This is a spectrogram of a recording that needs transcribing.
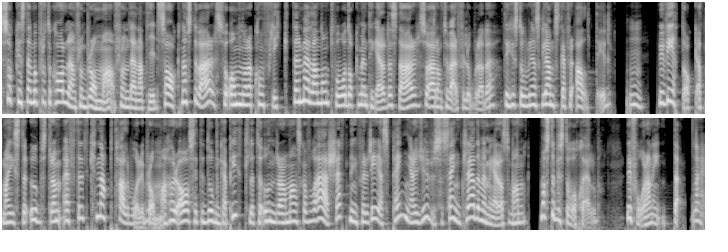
Sockenstämmoprotokollen från Bromma från denna tid saknas tyvärr, så om några konflikter mellan de två dokumenterades där så är de tyvärr förlorade, till historiens glömska för alltid. Mm. Vi vet dock att magister Uppström efter ett knappt halvår i Bromma hör av sig till domkapitlet och undrar om han ska få ersättning för respengar, ljus, sängkläder med mera som han måste bestå själv. Det får han inte. Nej.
